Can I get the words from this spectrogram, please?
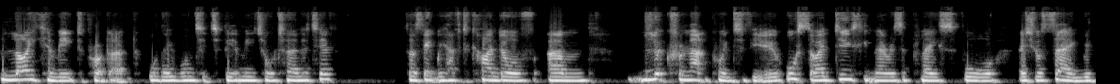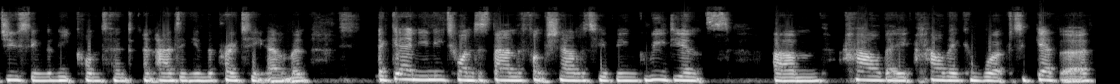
like a meat product or they want it to be a meat alternative? So I think we have to kind of um, look from that point of view. Also, I do think there is a place for, as you're saying, reducing the meat content and adding in the protein element. Again, you need to understand the functionality of the ingredients, um, how they how they can work together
